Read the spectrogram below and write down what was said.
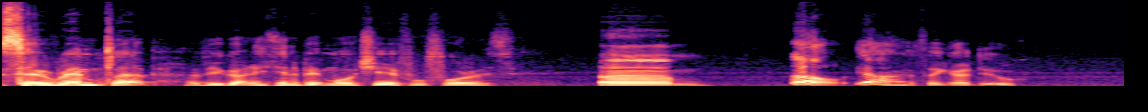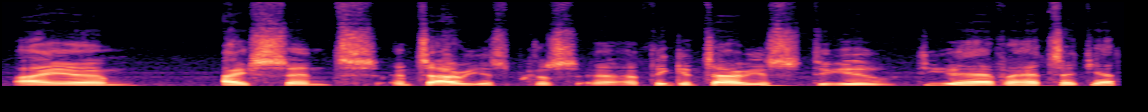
So, Remclap, have you got anything a bit more cheerful for us? Um, oh, yeah, I think I do. I um, I sent Antarius because uh, I think Antarius, do you do you have a headset yet?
